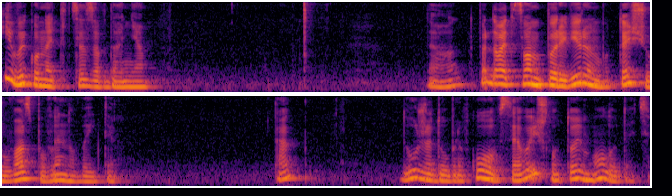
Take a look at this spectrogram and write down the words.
і виконайте це завдання. Так, тепер давайте з вами перевіримо те, що у вас повинно вийти. Так? Дуже добре. В кого все вийшло, той молодець.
